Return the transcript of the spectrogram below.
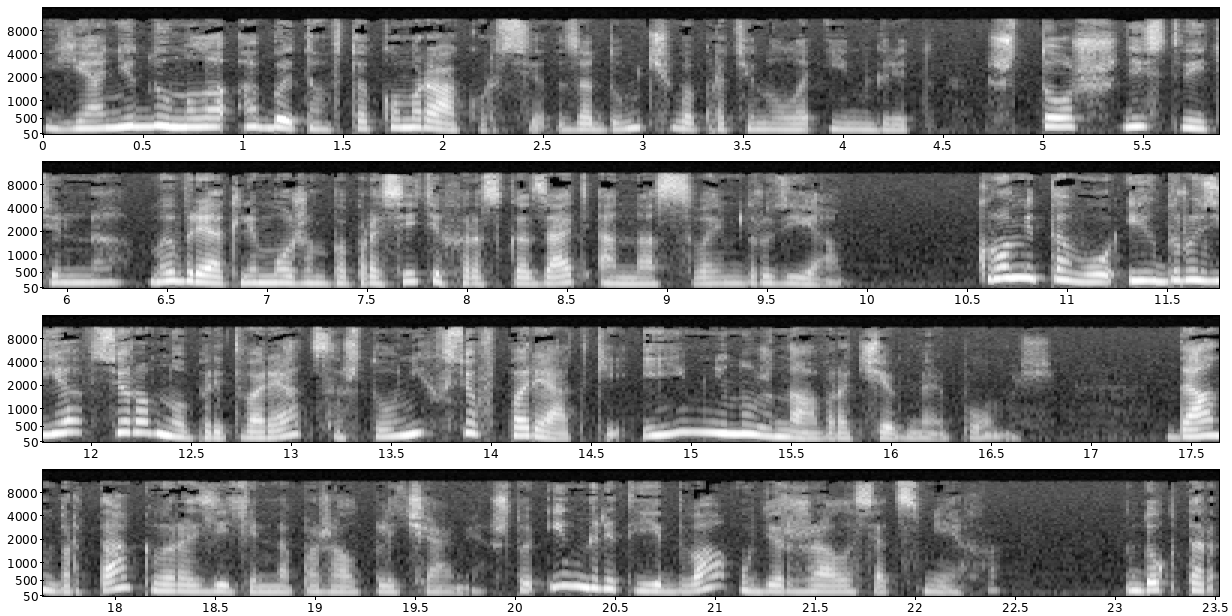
Я не думала об этом в таком ракурсе, задумчиво протянула Ингрид. Что ж, действительно, мы вряд ли можем попросить их рассказать о нас своим друзьям. Кроме того, их друзья все равно притворятся, что у них все в порядке, и им не нужна врачебная помощь. Данбар так выразительно пожал плечами, что Ингрид едва удержалась от смеха. Доктор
